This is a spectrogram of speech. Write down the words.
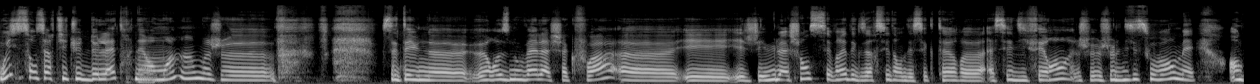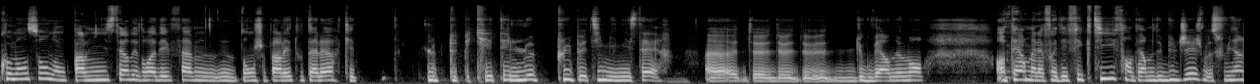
Oui, sans certitude de l'être, néanmoins. Hein. Moi, je... C'était une euh, heureuse nouvelle à chaque fois. Euh, et, j'ai eu la chance, c'est vrai, d'exercer dans des secteurs euh, assez différents. Je, le dis souvent, mais en commençant donc par le ministère des droits des femmes, dont je parlais tout à l'heure, qui, était le plus petit ministère du gouvernement en termes à la fois d'effectifs, en termes de budget. Je me souviens,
